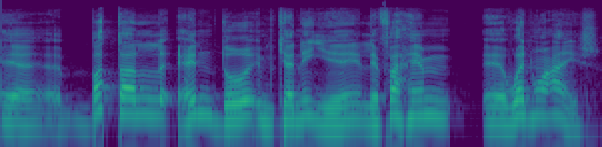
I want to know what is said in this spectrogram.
آه، بطل عنده إمكانية لفهم آه، وين هو عايش.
